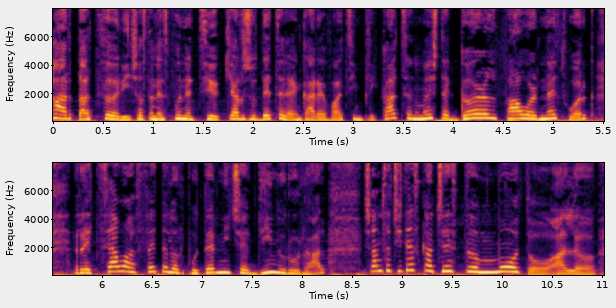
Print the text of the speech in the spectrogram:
harta țării și o să ne spuneți chiar județele în care v-ați implicat. Se numește Girl Power Network, rețeaua fetelor puternice din rural și am să citesc acest moto al, uh,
